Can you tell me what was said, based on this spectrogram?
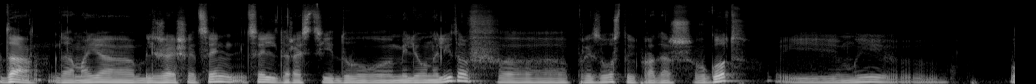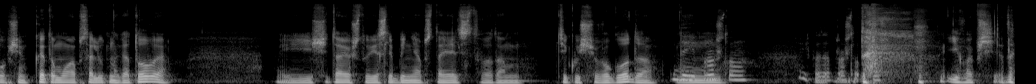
Да, да, моя ближайшая цель, цель дорасти до миллиона литров э, производства и продаж в год. И мы, в общем, к этому абсолютно готовы. И считаю, что если бы не обстоятельства там, текущего года... Да и прошлого, и позапрошлого. И вообще, да.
